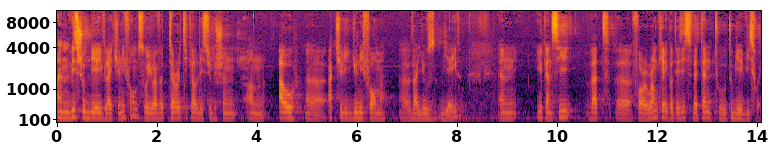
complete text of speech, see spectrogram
and this should behave like uniform, so you have a theoretical distribution on how uh, actually uniform uh, values behave. And you can see that uh, for a key hypothesis, they tend to, to behave this way.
